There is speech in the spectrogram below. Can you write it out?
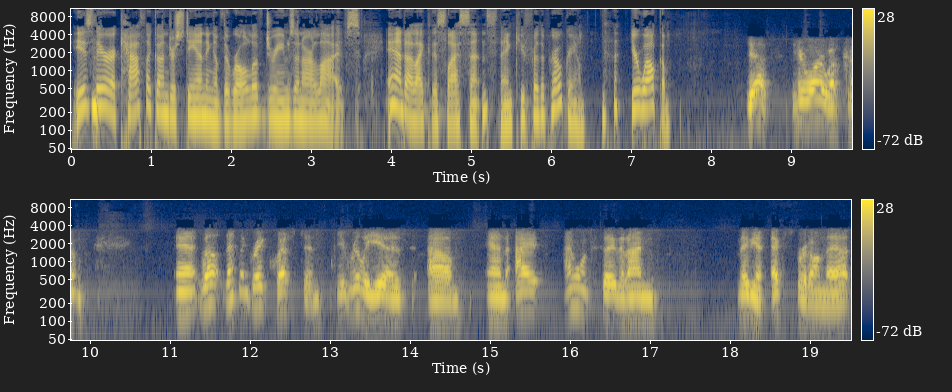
Is there a Catholic understanding of the role of dreams in our lives? And I like this last sentence. Thank you for the program. You're welcome. Yes, you are welcome. And well, that's a great question. It really is. Um, and I I won't say that I'm maybe an expert on that.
